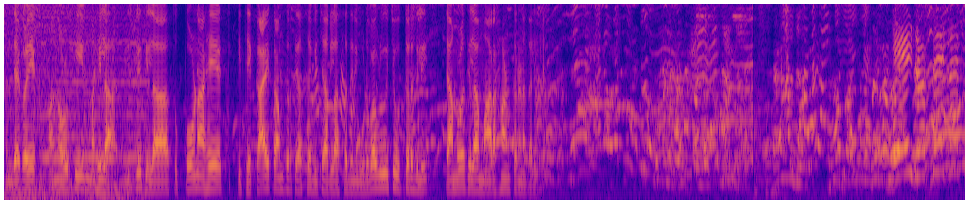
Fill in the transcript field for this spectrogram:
संध्याकाळी एक अनोळखी महिला दिसली. तिला तू कोण आहे? इथे काय काम करते? असं विचारलं असता त्यांनी उडवाउडवीची उत्तर दिली. त्यामुळे तिला मारहाण करण्यात आली आहे. ए ड्रग्स आहे ड्रग्स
